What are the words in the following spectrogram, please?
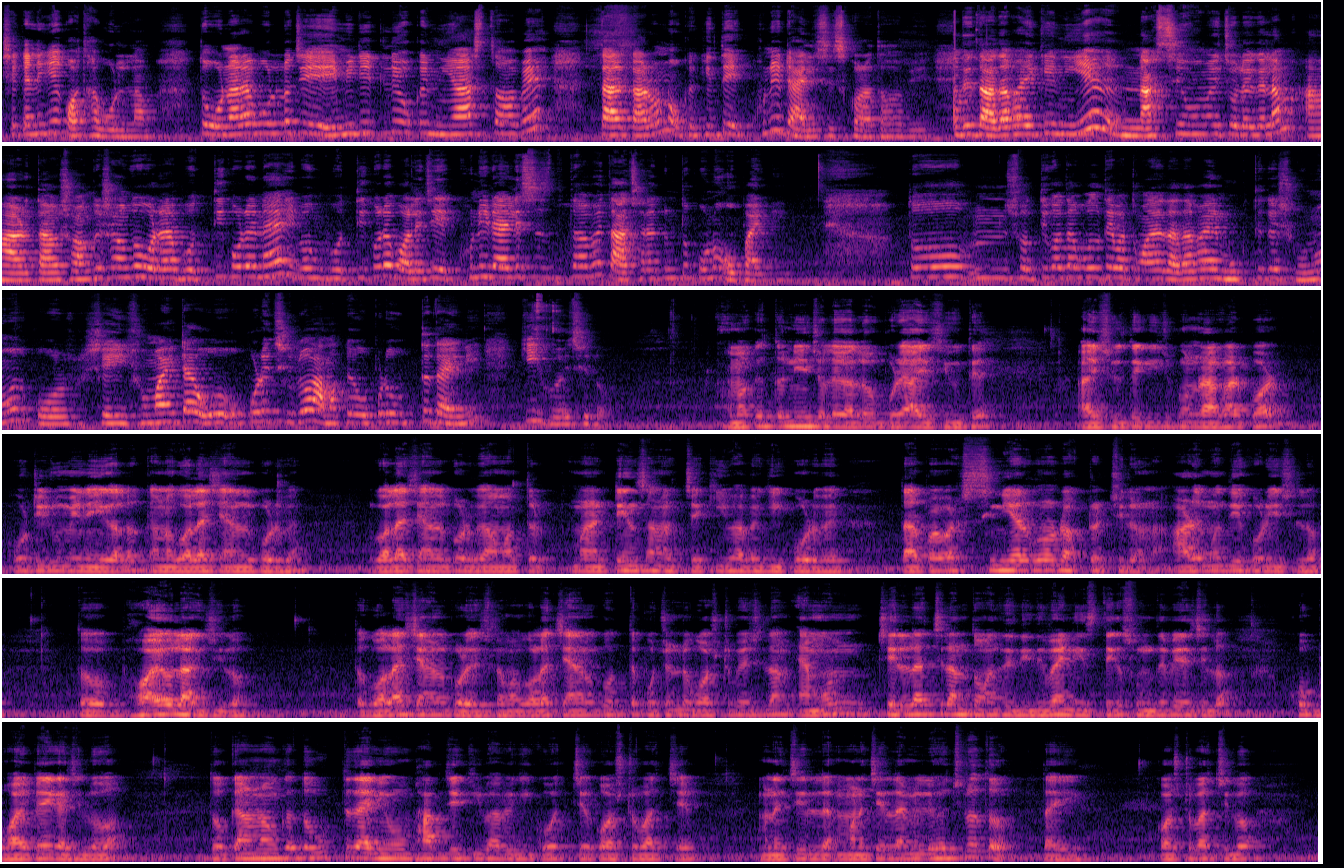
সেখানে গিয়ে কথা বললাম। তো ওনারা বলল যে ইমিডিয়েটলি ওকে নিয়ে আসতে হবে। তার কারণ ওকে কিন্তু এক্ষুনি ডায়ালিসিস করাতে হবে। আমাদের দাদাভাইকে নিয়ে নার্সিংহোমে চলে গেলাম। আর তার সঙ্গে সঙ্গে ওরা ভর্তি করে নেয় এবং ভর্তি করে বলে যে, এক্ষুনি ডায়ালিসিস দিতে হবে। তাছাড়া কিন্তু কোনো উপায় নেই। তো সত্যি কথা বলতে এবার তোমাদের দাদাভাইয়ের মুখ থেকে শোনো, ওর সেই সময়টা ও ওপরে ছিল, আমাকে ওপরে উঠতে দেয়নি। কি হয়েছিল? আমাকে তো নিয়ে চলে গেল উপরে আইসিইউতে। আইসিইউতে কিছুক্ষণ রাখার পর ওটি রুমে নিয়ে গেল। কেন গলায় চ্যানেল করবে? গলায় চ্যানেল করবে, আমার তো মানে টেনশন হচ্ছে, কীভাবে কি করবে? তারপর আবার সিনিয়র কোনো ডক্টর ছিল না আরএমও দিয়ে করিয়েছিল। তো ভয়ও লাগছিল। তো গলায় চ্যানেল করেছিল আমার গলায় চ্যানেল করতে প্রচণ্ড কষ্ট পেয়েছিলাম। এমন চেল্লাচ্ছিলাম তোমাদের দিদিভাই নিচ থেকে শুনতে পেয়েছিল। খুব ভয় পেয়ে গেছিল। তো কেননা ওকে তো উঠতে দেয়নি। ও ভাবছে কীভাবে কী করছে, কষ্ট পাচ্ছে। মানে চিল্লা মানে চেল্লামিল্লি হচ্ছিল তো, তাই কষ্ট পাচ্ছিল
